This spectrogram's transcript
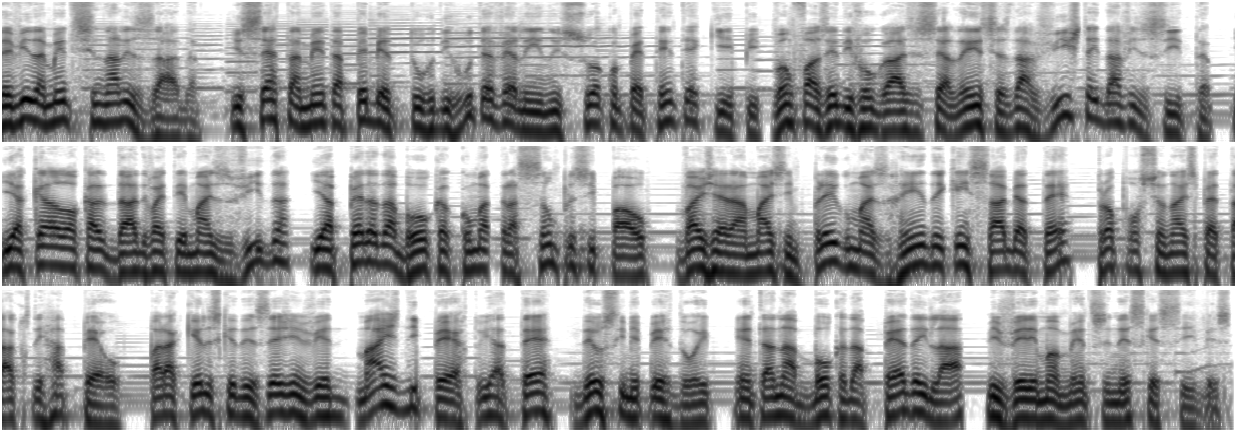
devidamente sinalizada. E certamente a PB Tour de Ruta Evelino e sua competente equipe vão fazer divulgar as excelências da vista e da visita. E aquela localidade vai ter mais vida e a Pedra da Boca, como atração principal, vai gerar mais emprego, mais renda e, quem sabe, até proporcionar espetáculos de rapel para aqueles que desejem ver mais de perto e até, Deus que me perdoe, entrar na boca da pedra e lá viverem momentos inesquecíveis.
